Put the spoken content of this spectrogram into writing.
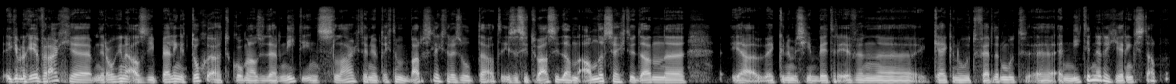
Ik heb nog één vraag, eh, meneer Ongenen. Als die peilingen toch uitkomen, als u daar niet in slaagt en u hebt echt een bar slecht resultaat, is de situatie dan anders? Zegt u dan, uh, ja, wij kunnen misschien beter even uh, kijken hoe het verder moet uh, en niet in de regering stappen?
